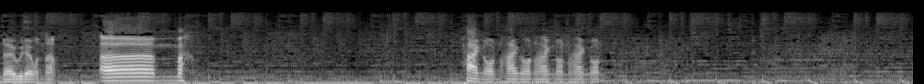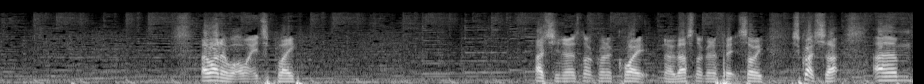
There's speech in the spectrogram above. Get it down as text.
No, we don't want that. Um. Hang on, hang on, hang on, hang on. Oh, I know what I wanted to play. Actually, no, it's not going to quite. No, that's not going to fit. Sorry, scratch that. Um,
